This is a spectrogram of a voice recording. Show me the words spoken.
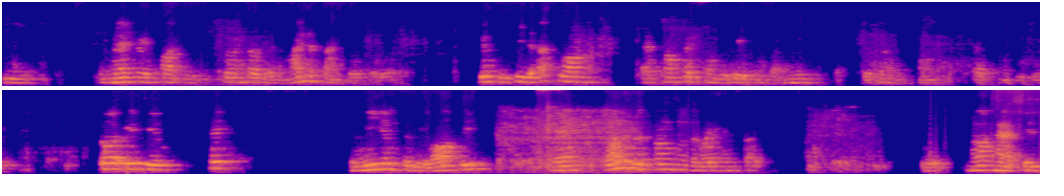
the imaginary part, it turns out that the minus sign goes over. Just to see the epsilon as complex computation that means the complex computation. So if you take the medium to be lossy, then one of the terms on the right hand side will not have this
